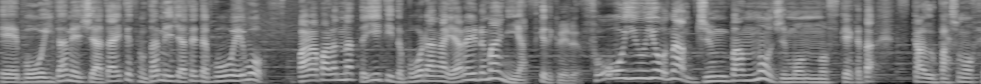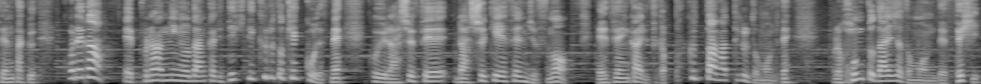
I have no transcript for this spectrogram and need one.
えー、防衛にダメージ与えて、そのダメージを与えた防衛をバラバラになったイエティとボーラーがやられる前にやっつけてくれる。そういうような順番の呪文の付け方、使う場所の選択。これが、えー、プランニングの段階でできてくると結構ですね、こういうラッシュ性、ラッシュ系戦術の、え、全開率がパクッと上がってくると思うんでね、これ本当大事だと思うんで、ぜひ、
